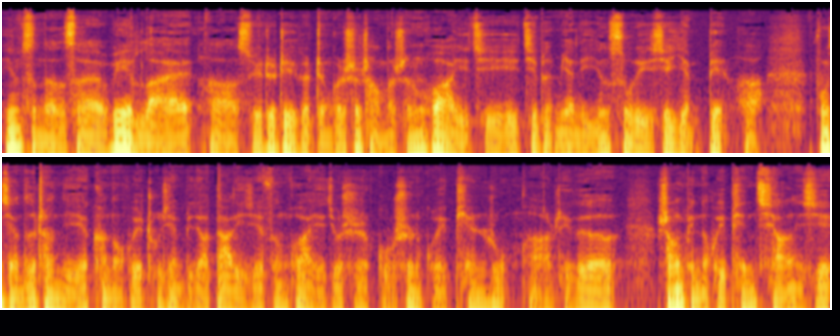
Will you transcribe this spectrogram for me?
因此呢，在未来啊，随着这个整个市场的深化以及基本面的因素的一些演变啊，风险资产呢也可能会出现比较大的一些分化，也就是股市呢会偏弱啊，这个商品呢会偏强一些，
